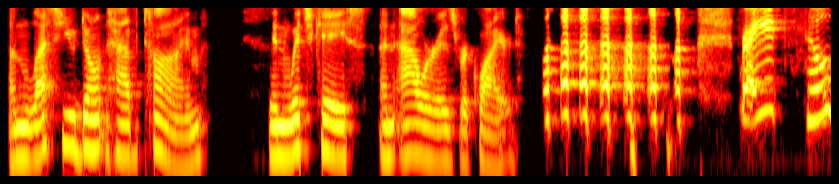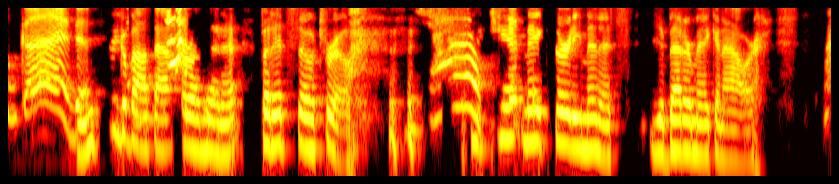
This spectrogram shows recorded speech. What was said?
unless you don't have time, in which case an hour is required. right? So good. think about exactly. that for a minute, but it's so true. Yes. you can't make 30 minutes, you better make an hour.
